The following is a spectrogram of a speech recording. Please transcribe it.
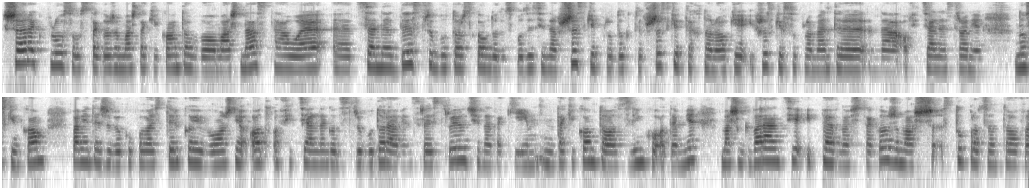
szereg plusów z tego, że masz takie konto, bo masz na stałe e, cenę dystrybutorską do dyspozycji na wszystkie produkty, wszystkie technologie i wszystkie suplementy na oficjalnej stronie nuskin.com. Pamiętaj, żeby kupować tylko i wyłącznie od oficjalnego dystrybutora, więc rejestrując się na taki, na takie konto z linku ode mnie, masz gwarancję i pewność tego, że masz stuprocentowy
